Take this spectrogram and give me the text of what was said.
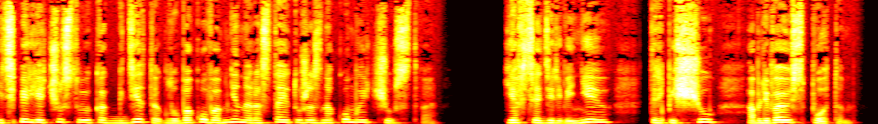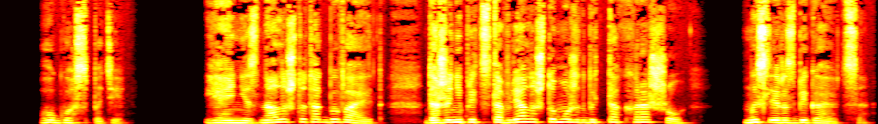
и теперь я чувствую, как где-то глубоко во мне нарастает уже знакомое чувство. Я вся деревенею, трепещу, обливаюсь потом. О, Господи! Я и не знала, что так бывает, даже не представляла, что может быть так хорошо. Мысли разбегаются,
